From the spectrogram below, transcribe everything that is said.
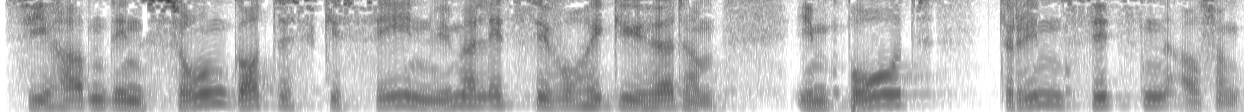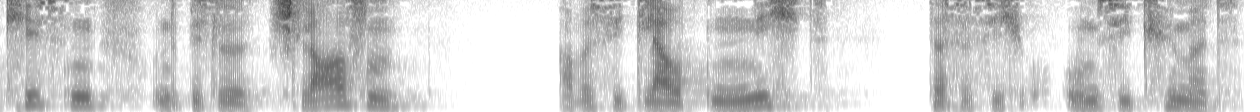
Sie haben den Sohn Gottes gesehen, wie wir letzte Woche gehört haben, im Boot drin sitzen, auf einem Kissen und ein bisschen schlafen, aber sie glaubten nicht, dass er sich um sie kümmert.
